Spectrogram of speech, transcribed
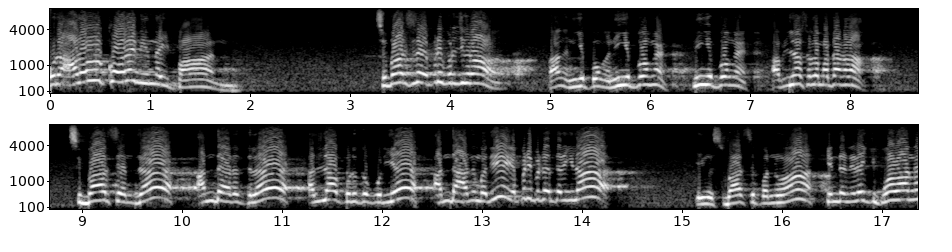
ஒரு அளவுக்கோலை நிர்ணயிப்பான். சிபாரிசுல எப்படி புரிஞ்சுக்கிறோம்? வாங்க நீங்க போங்க நீங்க போங்க நீங்க போங்க அப்படிலாம் சொல்ல மாட்டாங்களாம். சிபாரிசு என்ற அந்த இடத்துல அல்லாஹ் கொடுக்கக்கூடிய அந்த அனுமதி எப்படிப்பட்டது தெரியுங்களா இவங்க சிபாரிசு பண்ணுவோம் இந்த நிலைக்கு போவாங்க.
